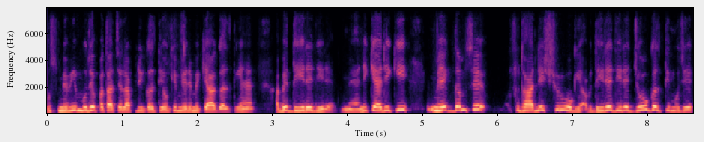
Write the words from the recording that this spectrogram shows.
उसमें भी मुझे पता चला अपनी गलतियों की मेरे में क्या गलतियाँ हैं। अभी धीरे धीरे मैं नहीं कह रही कि मैं एकदम से सुधारने शुरू हो गई अब धीरे धीरे जो गलती मुझे,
